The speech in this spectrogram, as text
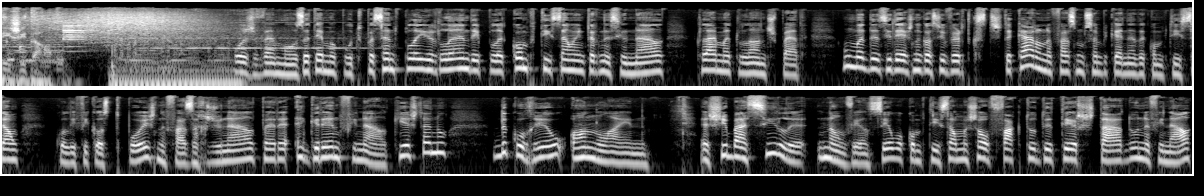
digital. Hoje vamos até Maputo, passando pela Irlanda e pela competição internacional Climate Launchpad. Uma das ideias de negócio verde que se destacaram na fase moçambicana da competição qualificou-se depois, na fase regional, para a grande final, que este ano decorreu online. A Shibacile não venceu a competição, mas só o facto de ter estado na final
